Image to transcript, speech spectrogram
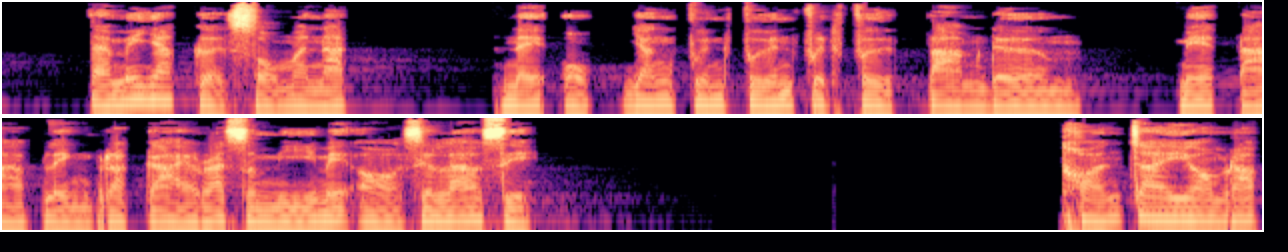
ๆแต่ไม่ยากเกิดโสมนัสในอกยังฝืนฝืนฝืดฝืดตามเดิม เมตตาเปล่งประกายรัศมีไม่ออกเสียแล้วสิ ถอนใจยอมรับ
